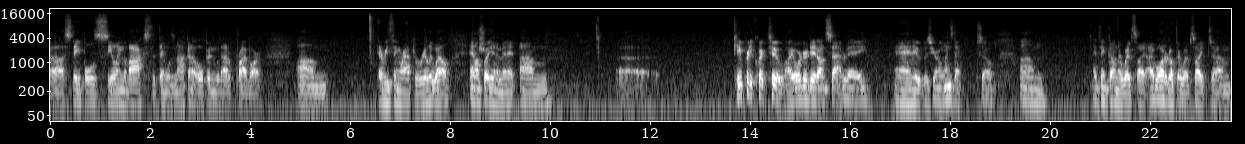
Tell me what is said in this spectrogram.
uh, staples sealing the box. The thing was not going to open without a pry bar. Um, everything wrapped really well and I'll show you in a minute. Um, uh, came pretty quick too. I ordered it on Saturday and it was here on Wednesday. So um, I think on their website, I've ordered off their website. Um,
